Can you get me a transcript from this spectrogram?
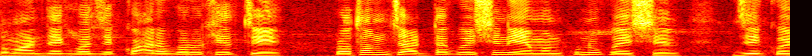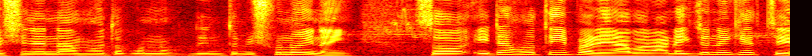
তোমার দেখবা যে কারও কারও ক্ষেত্রে প্রথম চারটা কোয়েশ্চেনই এমন কোনো কোয়েশ্চেন যে কোয়েশ্চেনের নাম হয়তো কোনো দিন তুমি শুনোই নাই। সো এটা হতেই পারে, আবার আরেকজনের ক্ষেত্রে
